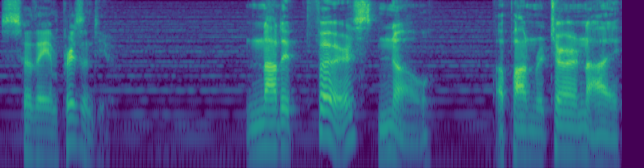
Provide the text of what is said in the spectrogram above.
So they imprisoned you. Not at first, no. Upon return, I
